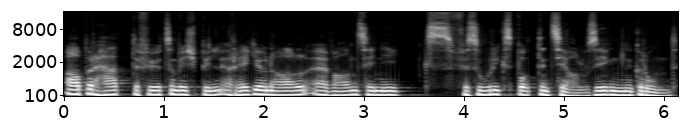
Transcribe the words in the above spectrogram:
aber hat dafür zum Beispiel regional ein wahnsinniges Versuchungspotenzial aus irgendeinem Grund.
